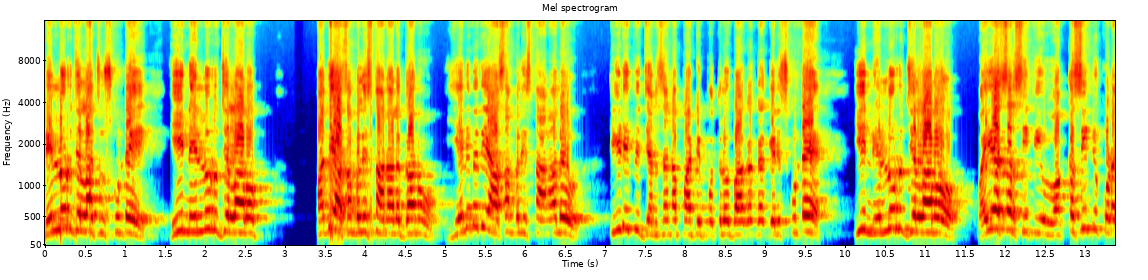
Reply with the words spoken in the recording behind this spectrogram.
నెల్లూరు జిల్లా చూసుకుంటే ఈ నెల్లూరు జిల్లాలో పది అసెంబ్లీ స్థానాలకు గాను ఎనిమిది అసెంబ్లీ స్థానాలు టీడీపీ జనసేన పార్టీ పొత్తులో భాగంగా గెలుచుకుంటే ఈ నెల్లూరు జిల్లాలో వైఎస్ఆర్సీపీ ఒక్క సీటు కూడా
